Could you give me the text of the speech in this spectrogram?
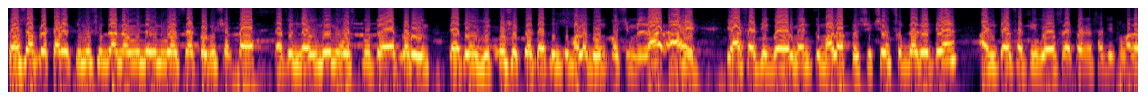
तर अशा प्रकारे तुम्ही सुद्धा नवीन नवीन व्यवसाय करू शकता. त्यातून नवीन नवीन वस्तू तयार करून त्या तुम्ही विकू शकता. त्यातून तुम्हाला दोन पैसे मिळणार आहेत. यासाठी गव्हर्नमेंट तुम्हाला प्रशिक्षण सुद्धा देते आणि त्यासाठी व्यवसाय करण्यासाठी तुम्हाला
